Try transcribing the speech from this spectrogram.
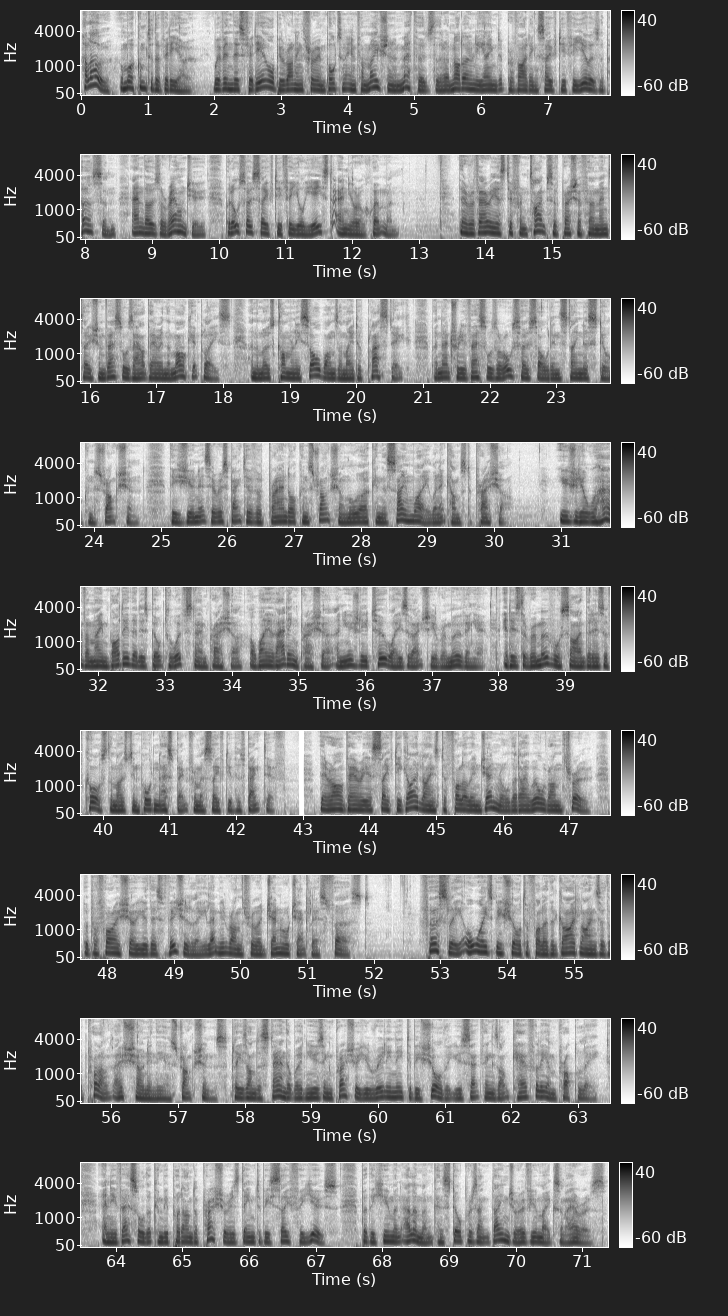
Hello and welcome to the video. Within this video I'll be running through important information and methods that are not only aimed at providing safety for you as a person and those around you, but also safety for your yeast and your equipment. There are various different types of pressure fermentation vessels out there in the marketplace, and the most commonly sold ones are made of plastic, but naturally vessels are also sold in stainless steel construction. These units, irrespective of brand or construction, will work in the same way when it comes to pressure. Usually you will have a main body that is built to withstand pressure, a way of adding pressure, and usually two ways of actually removing it. It is the removal side that is of course the most important aspect from a safety perspective. There are various safety guidelines to follow in general that I will run through, but before I show you this visually, let me run through a general checklist first. Firstly, always be sure to follow the guidelines of the product as shown in the instructions. Please understand that when using pressure you really need to be sure that you set things up carefully and properly. Any vessel that can be put under pressure is deemed to be safe for use, but the human element can still present danger if you make some errors.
